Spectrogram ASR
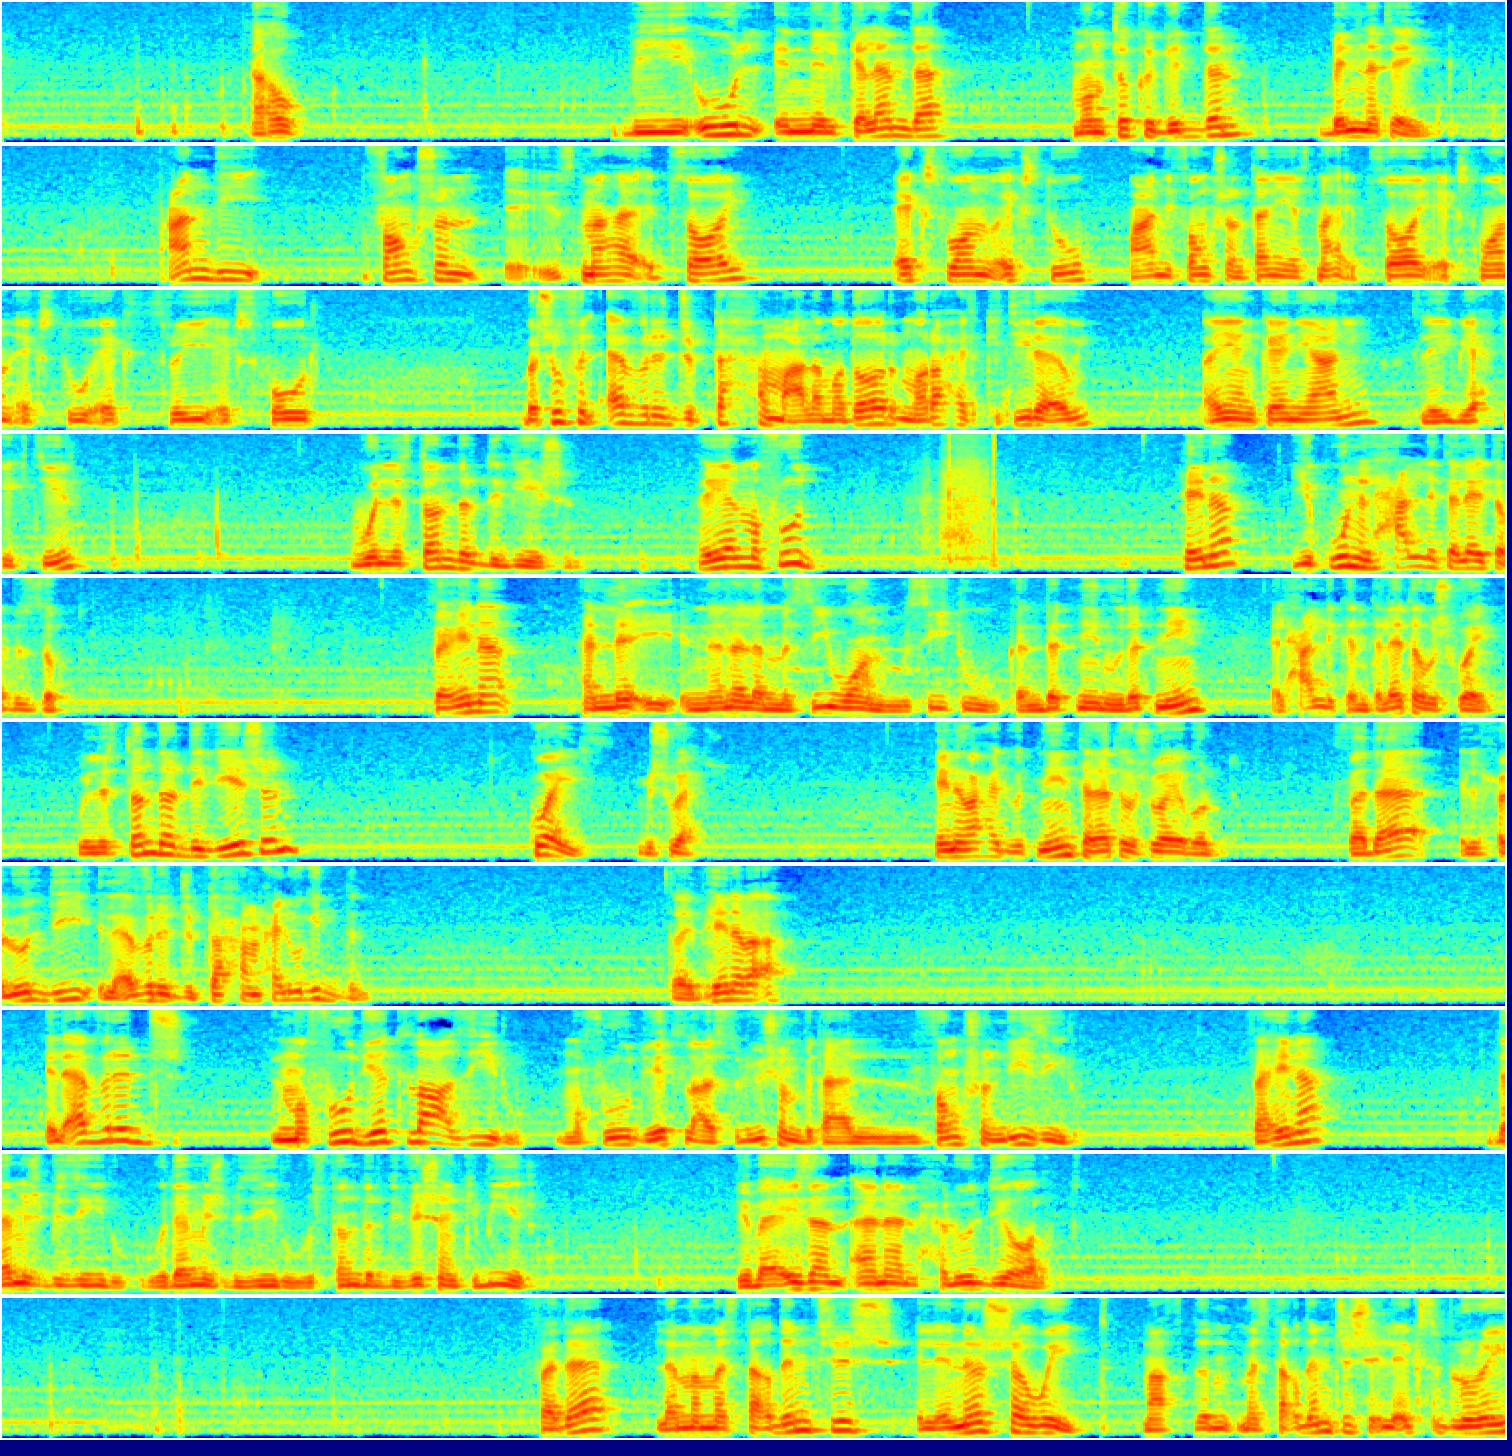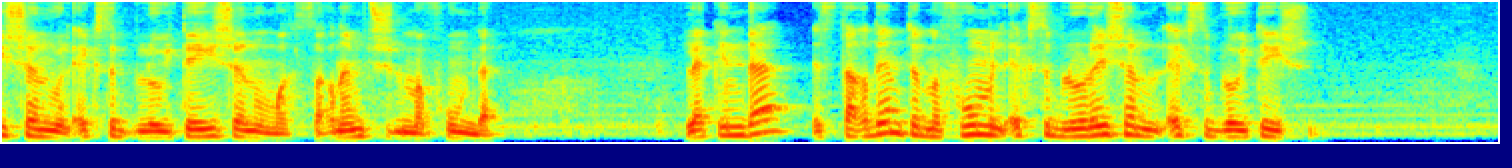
أهو. بيقول إن الكلام ده منطقي جدا بالنتائج. عندي function اسمها psi x1 و x2 وعندي function تانية اسمها psi x1 x2 x3 x4 بشوف ال average بتاعهم على مدار مراحل كتيرة قوي. ايا كان يعني هتلاقيه بيحكي كتير. وال standard deviation هي المفروض هنا يكون الحل تلاتة بالظبط. فهنا هنلاقي إن أنا لما C1 و C2 كان ده اتنين وده اتنين الحل كان تلاتة وشوية. وال standard deviation كويس مش وحش. هنا واحد واتنين تلاتة وشوية برضو فده الحلول دي ال average بتاعهم حلو جدا. طيب هنا بقى. ال average المفروض يطلع zero المفروض يطلع ال solution بتاع ال function دي zero. فهنا ده مش ب zero وده مش ب zero و standard deviation كبير. يبقى اذا أنا الحلول دي غلط. فده لما ما استخدمتش ال inertia weight ما استخدمتش ال exploration وال exploitation وما استخدمتش المفهوم ده. لكن ده استخدمت مفهوم ال exploration وال exploitation.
